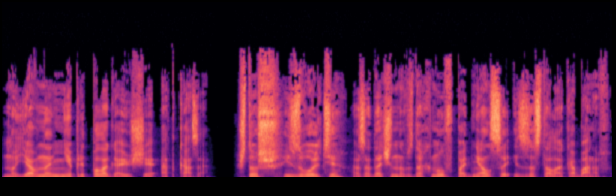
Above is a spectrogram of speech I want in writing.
но явно не предполагающая отказа. «Что ж, извольте», — озадаченно вздохнув, поднялся из-за стола Кабанов.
